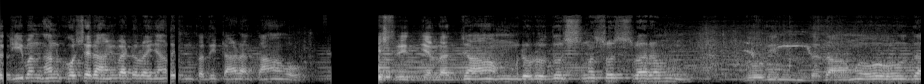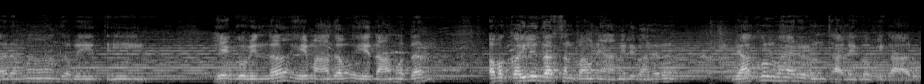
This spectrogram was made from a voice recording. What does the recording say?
તો જીવન ધન ખોશે હામી બેઠો લઈ જાણ કદી ટાળા કાં હો गोविंद दामोदर माधवेती हे गोविंद, हे माधव, हे दामोदर, अब कहिले दर्शन पाउने हामीले भनेर व्याकुल भएर रुन थाले गोपिकाहरू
